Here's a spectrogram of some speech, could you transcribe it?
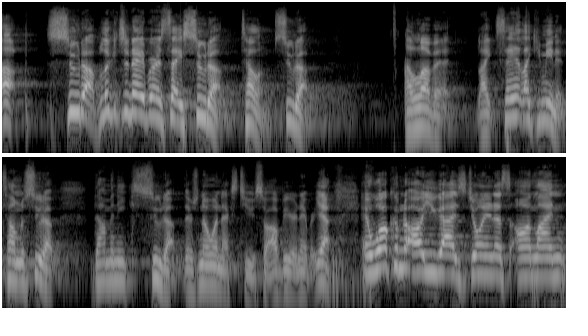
Up. Suit Up. Look at your neighbor and say, Suit Up. Tell him, Suit Up. I love it. Like, say it like you mean it. Tell him to suit up. Dominique, suit up. There's no one next to you, so I'll be your neighbor. Yeah. And welcome to all you guys joining us online.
